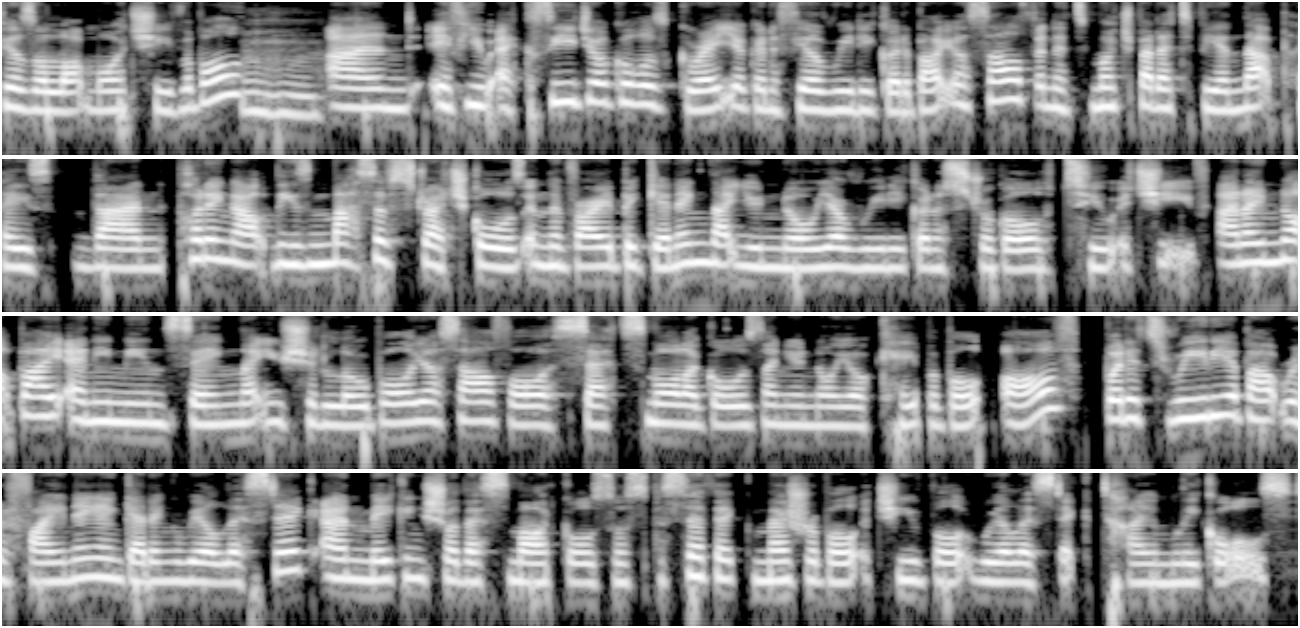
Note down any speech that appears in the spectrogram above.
feels a lot more achievable. Mm-hmm. And if you exceed your goals, great, you're going to feel really good about yourself. And it's much better to be in that place than putting out these massive stretch goals in the very beginning that you know you're really going to struggle to achieve. And I'm not by any means saying that you should lowball yourself or set smaller goals than you know you're capable of, but it's really about refining and getting realistic and making sure they're smart goals, so specific, measurable, achievable, realistic, timely goals.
